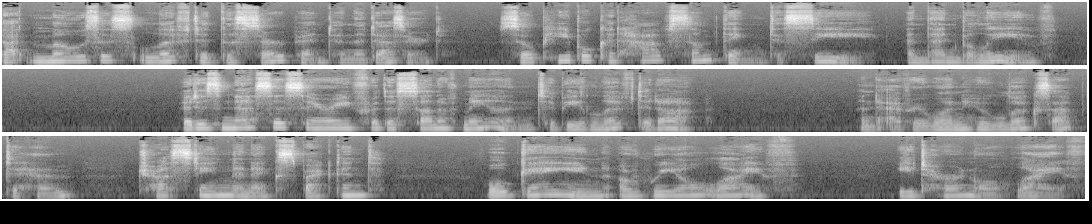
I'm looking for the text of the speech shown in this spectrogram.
that Moses lifted the serpent in the desert so people could have something to see and then believe, it is necessary for the Son of Man to be lifted up, and everyone who looks up to him, trusting and expectant, will gain a real life, eternal life.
